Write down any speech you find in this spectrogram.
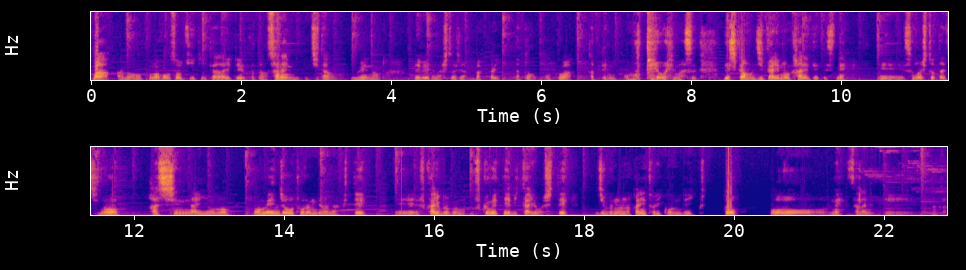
まあ、あの、この放送を聞いていただいている方は、さらに一段上のレベルの人じゃばっかりだと僕は勝手に思っております。で、しかも次回も兼ねてですね、えー、その人たちの発信内容の表面上を取るんではなくて、えー、深い部分含めて理解をして自分の中に取り込んでいくと、おね、さらに、えー、なんか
